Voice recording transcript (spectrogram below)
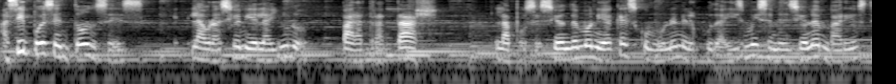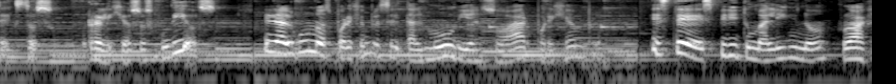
Así pues, entonces, la oración y el ayuno para tratar la posesión demoníaca es común en el judaísmo y se menciona en varios textos religiosos judíos. En algunos, por ejemplo, es el Talmud y el Zohar, por ejemplo. Este espíritu maligno, Ruach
